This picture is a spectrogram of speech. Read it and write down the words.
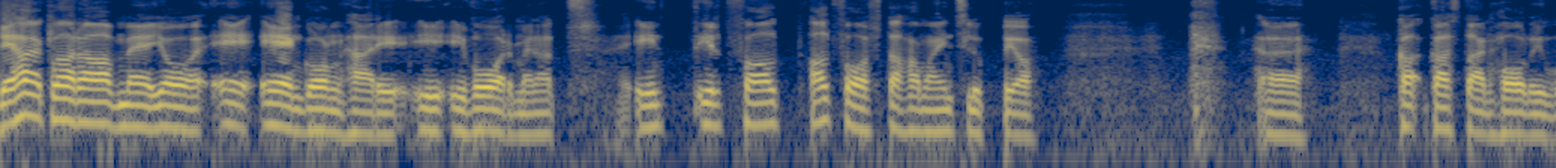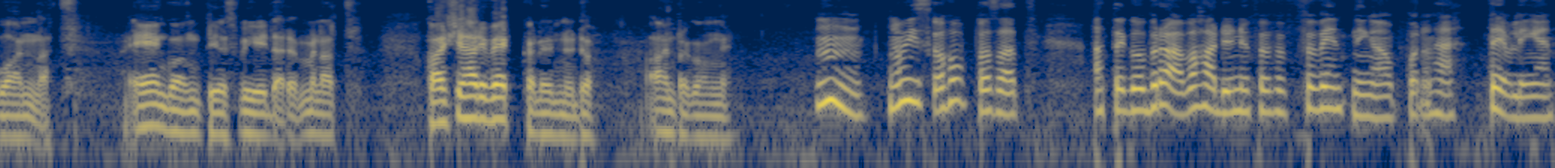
Det har jag klarat av med jo, e- en gång här i, i, i vår men att inte, allt, allt för ofta har man inte sluppit att äh, ka, kasta en hole in one. Att en gång tills vidare men att kanske här i veckan ännu då, andra gången. Mm, och vi ska hoppas att, att det går bra. Vad har du nu för för förväntningar på den här tävlingen?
